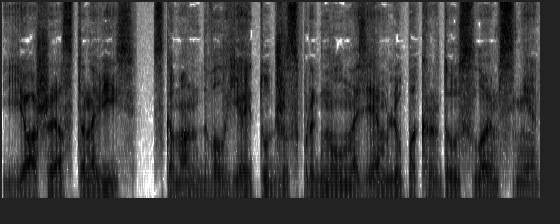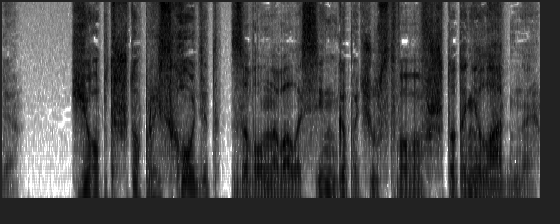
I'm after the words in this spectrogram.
«Йоши, остановись!» — скомандовал я и тут же спрыгнул на землю, покрытую слоем снега. «Ёпт, что происходит?» — заволновалась Инга, почувствовав что-то неладное.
